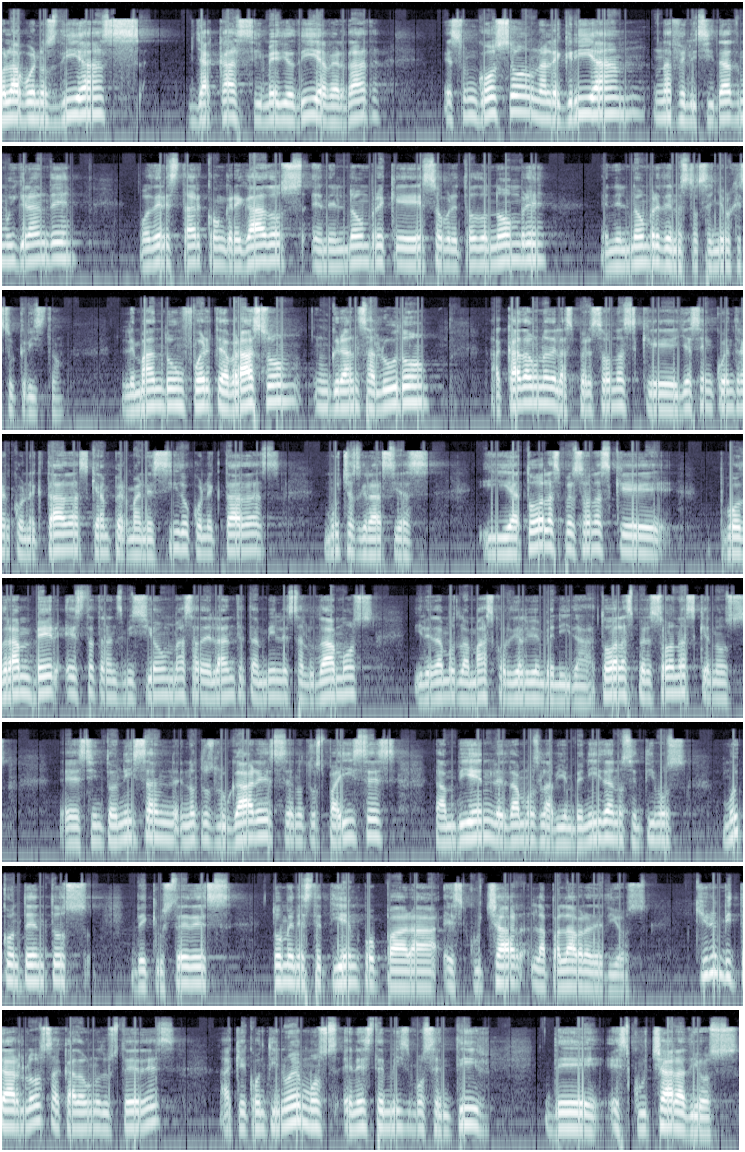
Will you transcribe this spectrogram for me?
Hola, buenos días. Ya casi mediodía, ¿verdad? Es un gozo, una alegría, una felicidad muy grande poder estar congregados en el nombre que es sobre todo nombre, en el nombre de nuestro Señor Jesucristo. Le mando un fuerte abrazo, un gran saludo a cada una de las personas que ya se encuentran conectadas, que han permanecido conectadas. Muchas gracias. Y a todas las personas que podrán ver esta transmisión más adelante, también les saludamos y le damos la más cordial bienvenida. A todas las personas que nos eh, sintonizan en otros lugares, en otros países, también les damos la bienvenida. Nos sentimos muy contentos de que ustedes tomen este tiempo para escuchar la palabra de Dios. Quiero invitarlos a cada uno de ustedes a que continuemos en este mismo sentir de escuchar a Dios.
